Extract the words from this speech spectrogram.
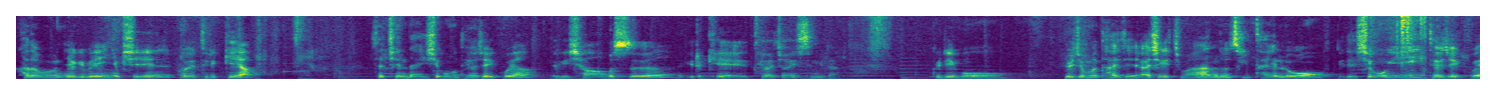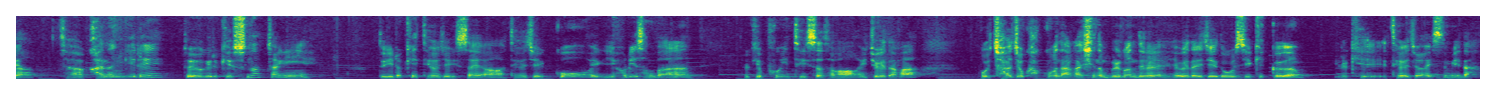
가다 보면 여기 메인 욕실 보여드릴게요. 자, 젠다이 시공 되어져 있고요. 여기 샤워 부스 이렇게 되어져 있습니다. 그리고 요즘은 다 이제 아시겠지만 논슬립 타일로 이제 시공이 되어져 있고요. 자, 가는 길에 또 여기 이렇게 수납장이 또 이렇게 되어져 있어요. 되어져 있고 여기 허리 선반 이렇게 포인트 있어서 이쪽에다가 뭐 자주 갖고 나가시는 물건들 여기다 이제 놓을 수 있게끔 이렇게 되어져 있습니다.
